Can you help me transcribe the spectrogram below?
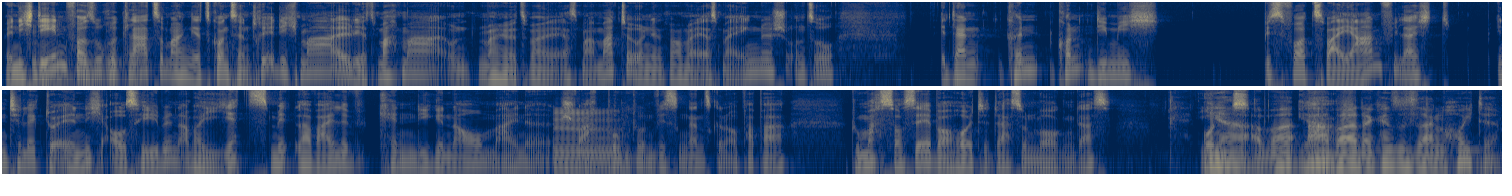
Wenn ich denen versuche klarzumachen, jetzt konzentrier dich mal, jetzt mach mal und machen wir jetzt mal erstmal Mathe und jetzt machen wir erstmal Englisch und so, dann können, konnten die mich bis vor zwei Jahren vielleicht intellektuell nicht aushebeln, aber jetzt mittlerweile kennen die genau meine Mhm. Schwachpunkte und wissen ganz genau, Papa, du machst doch selber heute das und morgen das. Und ja, aber, ja. aber da kannst du sagen, heute.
